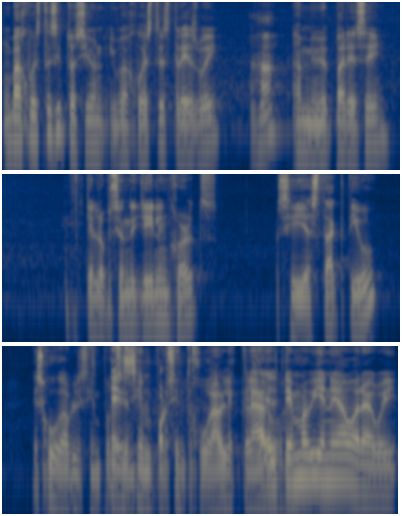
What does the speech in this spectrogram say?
bajo esta situación y bajo este estrés, güey, a mí me parece que la opción de Jalen Hurts, si está activo, es jugable 100%. Es 100% jugable, claro. El tema viene ahora, güey,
